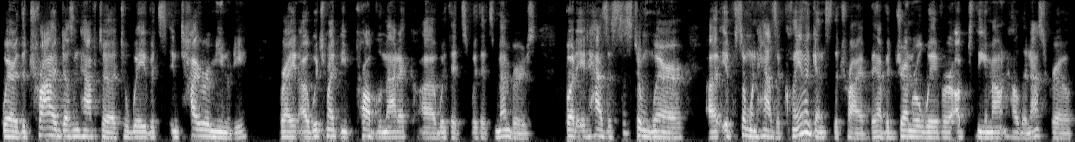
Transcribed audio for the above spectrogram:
where the tribe doesn't have to, to waive its entire immunity, right? Uh, which might be problematic uh, with its with its members, but it has a system where uh, if someone has a claim against the tribe, they have a general waiver up to the amount held in escrow,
